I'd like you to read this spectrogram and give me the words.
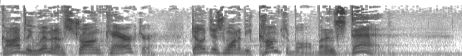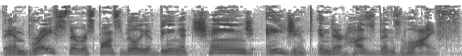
Godly women of strong character don't just want to be comfortable, but instead, they embrace their responsibility of being a change agent in their husband's life.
